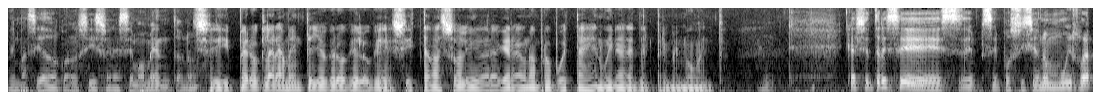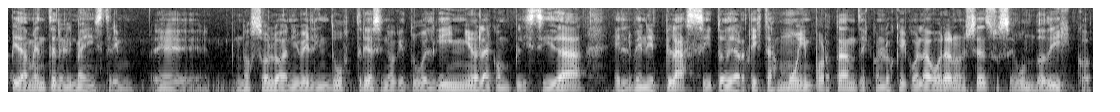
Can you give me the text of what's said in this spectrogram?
demasiado conciso en ese momento, ¿no? Sí, pero claramente yo creo que lo que sí estaba sólido era que era una propuesta genuina desde el primer momento. Calle 13 se, posicionó muy rápidamente en el mainstream, eh, no solo a nivel industria, sino que tuvo el guiño, la complicidad, el beneplácito de artistas muy importantes con los que colaboraron ya en su segundo disco.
